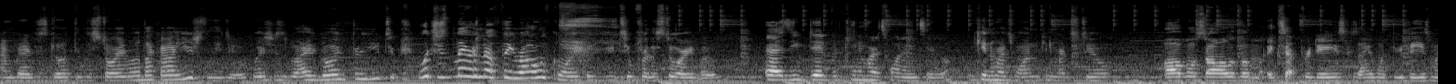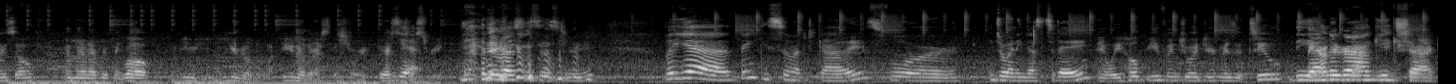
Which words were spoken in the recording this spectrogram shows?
I'm gonna just go through the story mode like I usually do, which is by going through YouTube. Which is there's nothing wrong with going through YouTube for the story mode. As you did with Kingdom Hearts 1 and 2. Kingdom Hearts one, Kingdom Hearts two, almost all of them except for Days because I went through Days myself, and then everything. Well, you you know the you know the rest of the story. The rest Yeah. is history. the rest is history. But yeah, thank you so much, guys, for joining us today. And we hope you've enjoyed your visit to The, Underground, Geek Shack.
